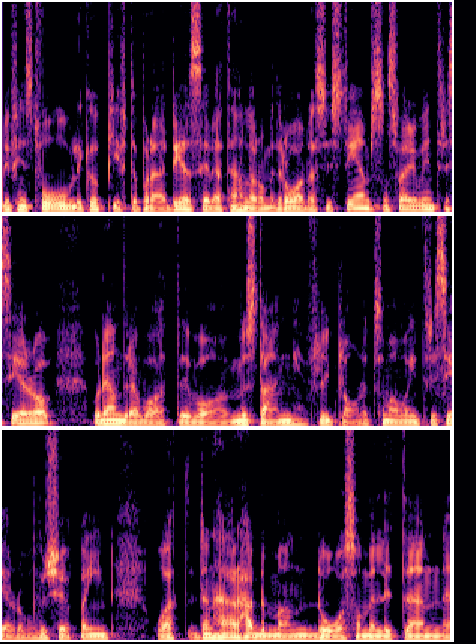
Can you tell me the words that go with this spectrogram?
det finns två olika uppgifter på det här. Dels är det att det handlar om ett radarsystem som Sverige var intresserad av och det andra var att det var Mustang, flygplanet, som man var intresserad av att få köpa in. Och att den här hade man då som en liten eh,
